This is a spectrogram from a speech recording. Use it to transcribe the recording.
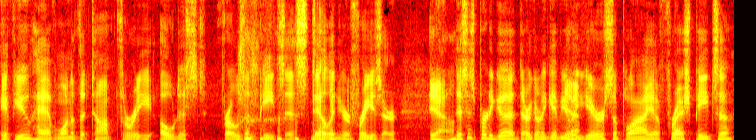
if you have one of the top three oldest frozen pizzas still in your freezer, Yeah. this is pretty good. They're going to give you Yeah. a year's supply of fresh pizza,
